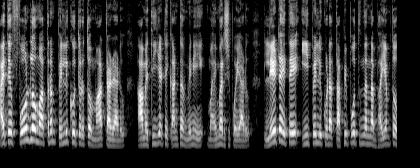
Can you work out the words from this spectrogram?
అయితే ఫోన్లో మాత్రం పెళ్ళి కూతురుతో మాట్లాడాడు. ఆమె తీయటి కంఠం విని మైమరిచిపోయాడు. లేట్ అయితే ఈ పెళ్ళి కూడా తప్పిపోతుందన్న భయంతో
